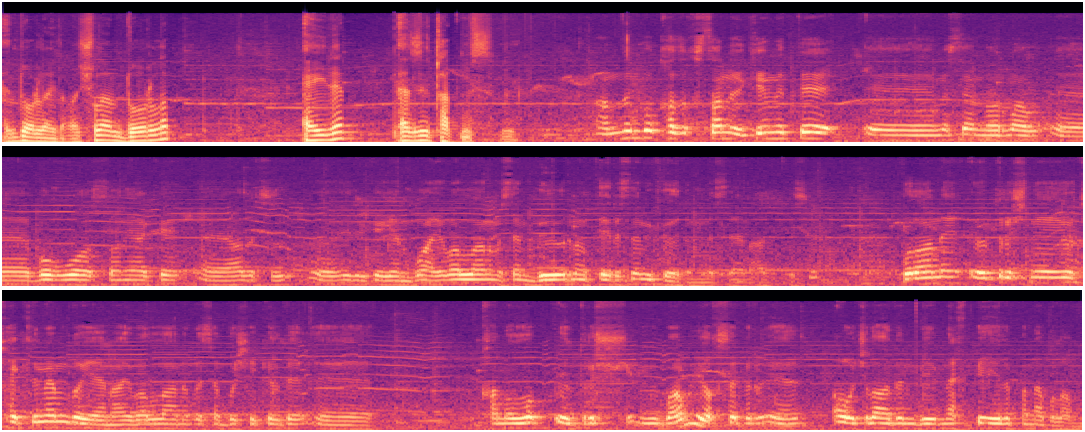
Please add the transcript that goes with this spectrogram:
Yani doğrulaydık. Şularını doğrulab, eylep, benzini tatmız. Andım bu Kazakistan hükümeti e, mesela normal e, boğu olsun ya ki e, hazır siz e, edilgegen bu ayvallarını mesela böğrünün terisine mi köydün mesela arkadaşı? Buranı öldürüşüne yok çekilmem de yani ayvallarını mesela bu şekilde e, kanılıp öldürüş var mı yoksa bir e, avcılardan bir mehbi elip bana bulan mı?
